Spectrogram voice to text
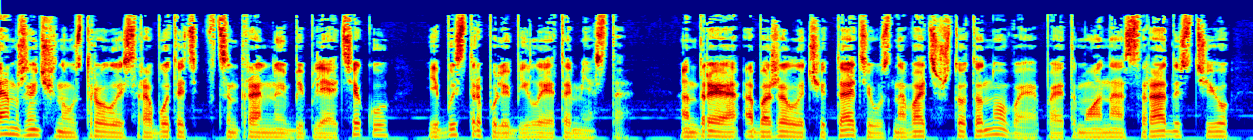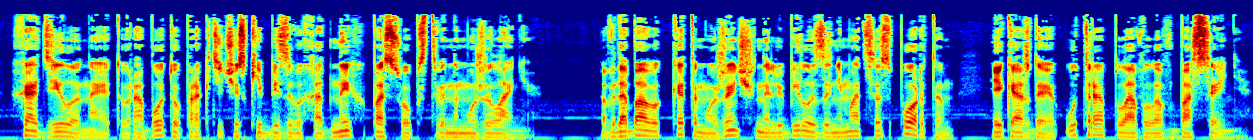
Там женщина устроилась работать в центральную библиотеку и быстро полюбила это место. Андреа обожала читать и узнавать что-то новое, поэтому она с радостью ходила на эту работу практически без выходных по собственному желанию. Вдобавок к этому женщина любила заниматься спортом и каждое утро плавала в бассейне.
